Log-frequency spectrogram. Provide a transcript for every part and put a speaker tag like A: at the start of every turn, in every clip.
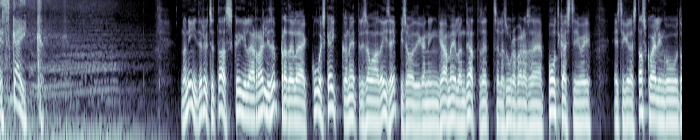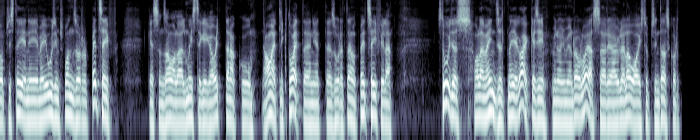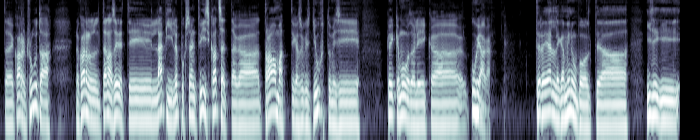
A: kuues käik.
B: Nonii, tervitused taas kõigile rallisõpradele, kuues käik on eetris oma teise episoodiga ning hea meel on teatada, et selle suurepärase podcasti või eesti keeles taskuhäälingu toob siis teieni meie uusim sponsor Betsafe, kes on samal ajal mõistagi ka Ott Tänaku ametlik toetaja, nii et suured tänud Betsafe'ile stuudios oleme endiselt meie kahekesi, minu nimi on Raul Ojassaar ja üle laua istub siin taas kord Karl Kruda. No Karl, täna sõideti läbi lõpuks ainult viis katset, aga draamat, igasuguseid juhtumisi, kõike muud oli ikka kuhjaga.
C: tere jälle ka minu poolt ja isegi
